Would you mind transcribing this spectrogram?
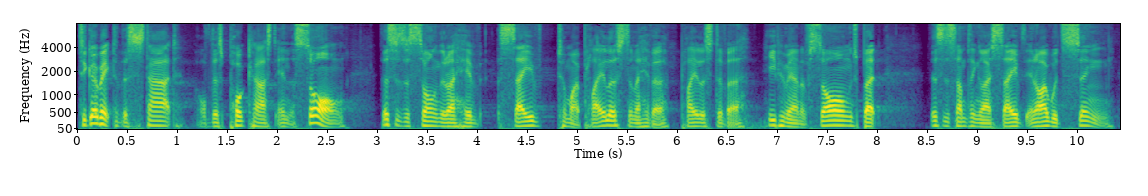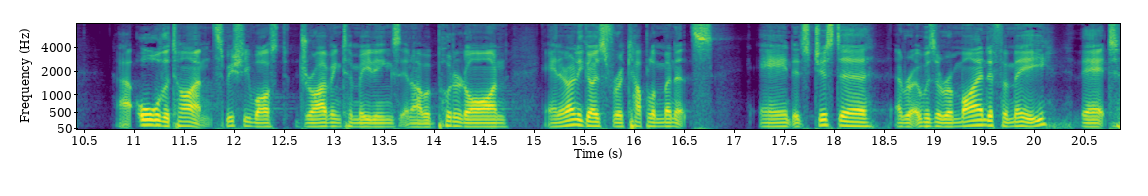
to go back to the start of this podcast and the song, this is a song that I have saved to my playlist, and I have a playlist of a heap amount of songs, but this is something I saved and I would sing uh, all the time, especially whilst driving to meetings, and I would put it on, and it only goes for a couple of minutes and it's just a, a, it was a reminder for me that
